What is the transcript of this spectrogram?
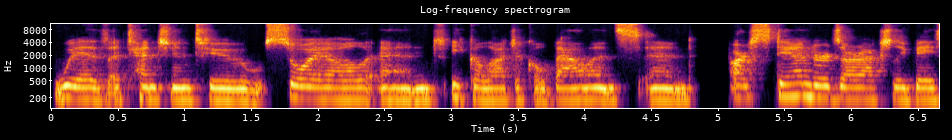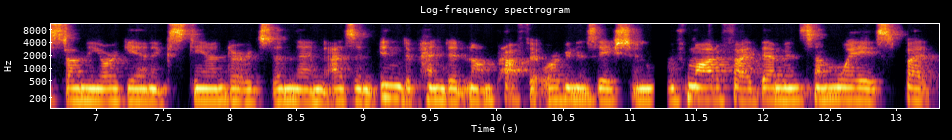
with attention to soil and ecological balance. And our standards are actually based on the organic standards. And then, as an independent nonprofit organization, we've modified them in some ways, but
